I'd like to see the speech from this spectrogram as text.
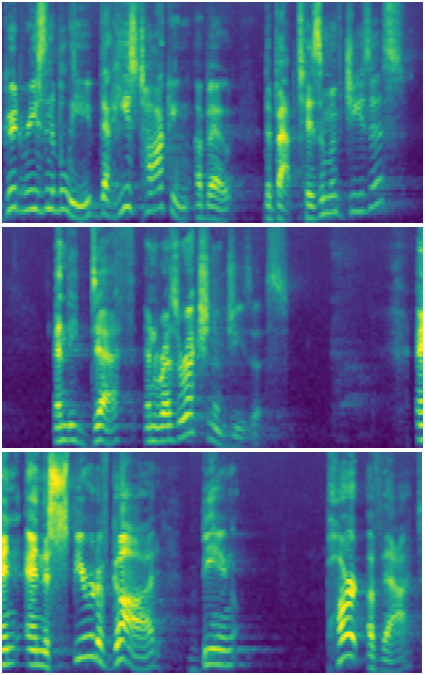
good reason to believe that he's talking about the baptism of Jesus and the death and resurrection of Jesus. And, and the Spirit of God being part of that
